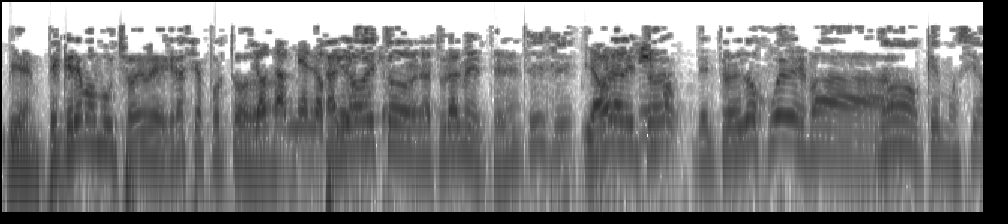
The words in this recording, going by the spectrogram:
Bien, te queremos mucho, Eve, gracias por todo. Yo ¿eh? también lo Salió quiero esto naturalmente, ¿eh? Sí, sí. Y ahora dentro, dentro de dos jueves va... No, qué emoción.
